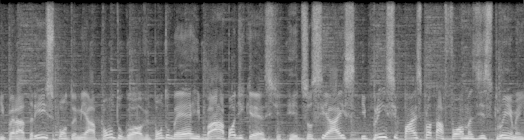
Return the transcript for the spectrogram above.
imperatriz.ma.gov.br barra podcast, redes sociais e principais plataformas de streaming.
